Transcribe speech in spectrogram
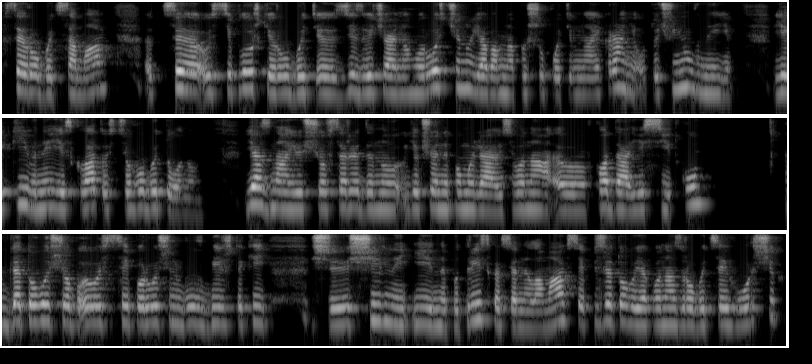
Все робить сама. Це ось ці плошки робить е, зі звичайного розчину. Я вам напишу потім на екрані, уточню в неї, який в неї склад ось цього бетону. Я знаю, що всередину, якщо я не помиляюсь, вона е, вкладає сітку для того, щоб ось цей порушень був більш такий щільний і не потріскався, не ламався. Після того, як вона зробить цей горщик,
